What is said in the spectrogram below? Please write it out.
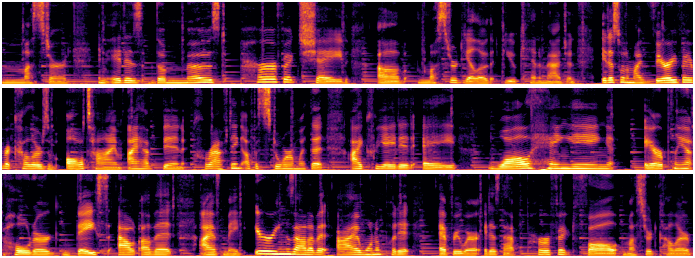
Mustard, and it is the most perfect shade of mustard yellow that you can imagine. It is one of my very favorite colors of all time. I have been crafting up a storm with it. I created a wall hanging air plant holder vase out of it. I have made earrings out of it. I want to put it everywhere. It is that perfect fall mustard color,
